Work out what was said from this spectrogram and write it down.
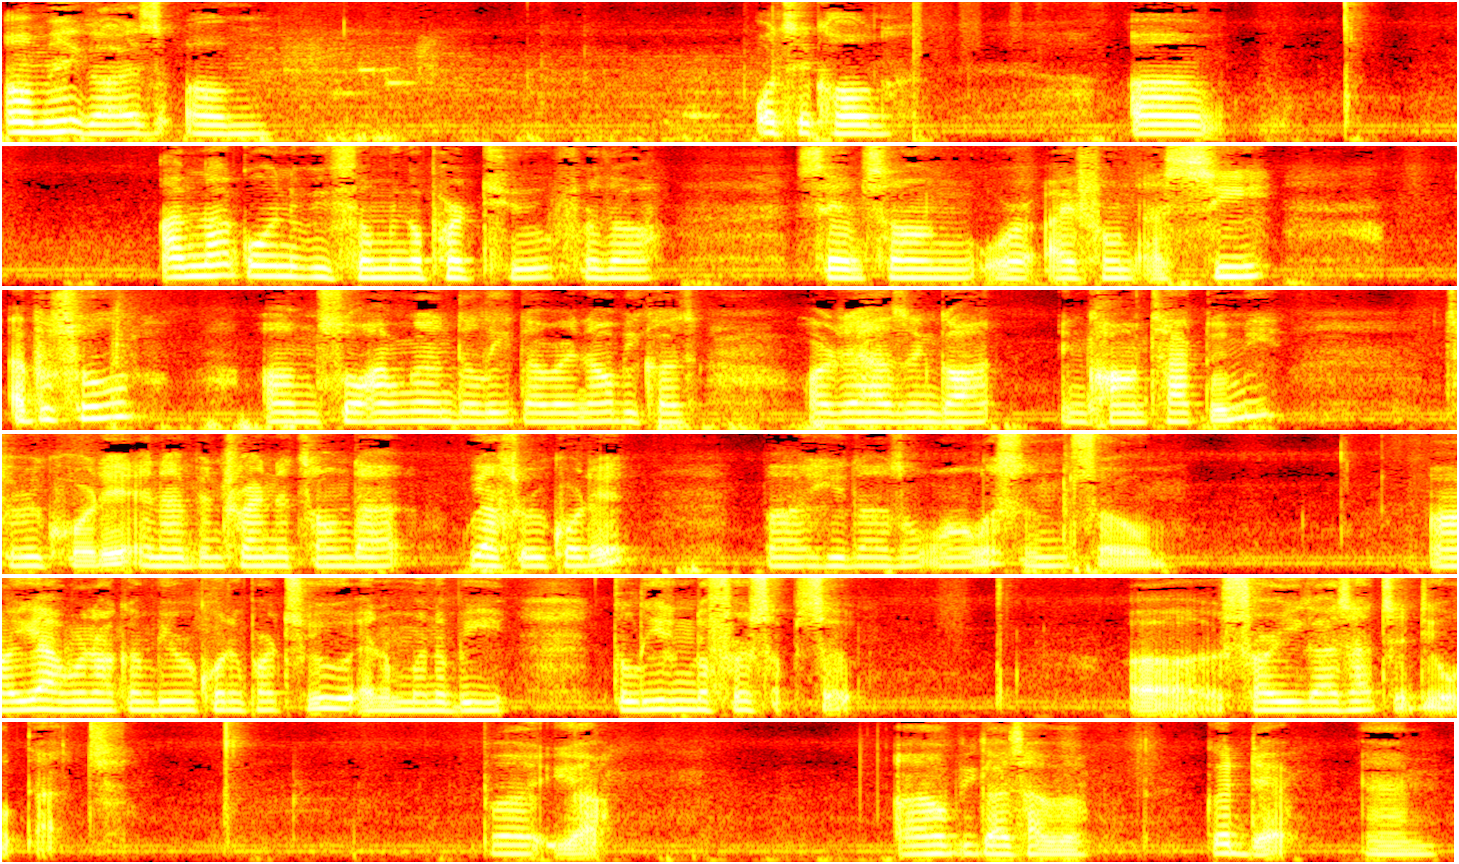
Um, hey guys, um, what's it called? Um, I'm not going to be filming a part two for the Samsung or iPhone SE episode. Um, so I'm gonna delete that right now because Arda hasn't got in contact with me to record it, and I've been trying to tell him that we have to record it, but he doesn't want to listen. So, uh, yeah, we're not gonna be recording part two, and I'm gonna be deleting the first episode. Uh, sorry you guys had to deal with that. But yeah, I hope you guys have a good day and.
